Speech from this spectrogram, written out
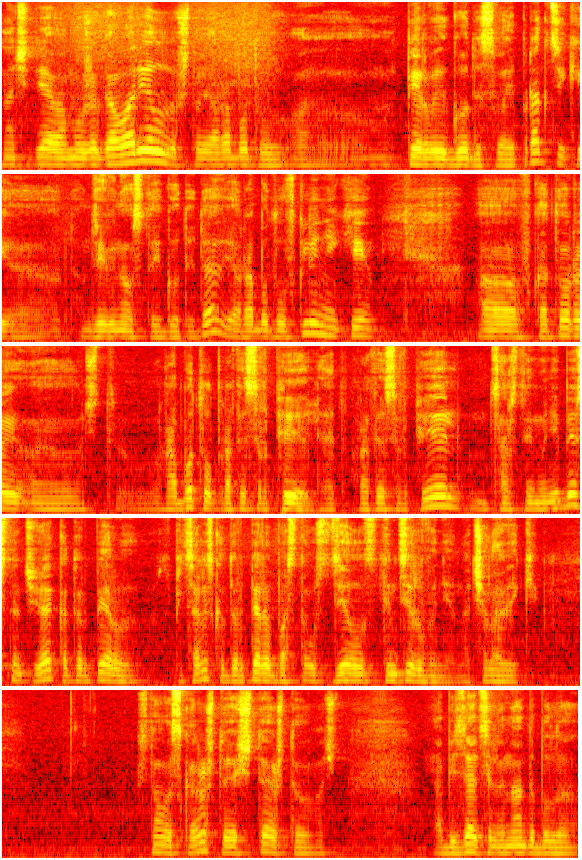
Значит, я вам уже говорил, что я работал э, первые годы своей практики, 90-е э, годы, да, я работал в клинике, э, в которой значит, работал профессор Пюэль. Это профессор Пюэль, царство ему небесное, человек, который первый, специалист, который первый поставил, сделал стентирование на человеке. Снова скажу, что я считаю, что значит, обязательно надо было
